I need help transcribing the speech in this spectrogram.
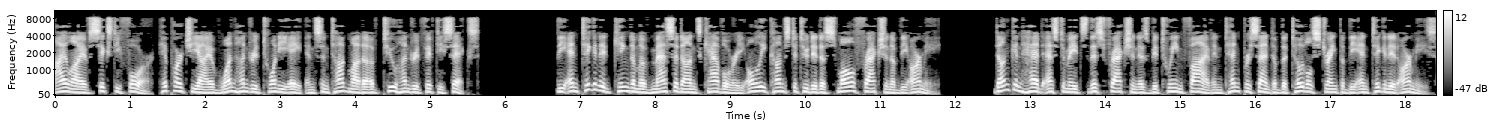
ilai of 64, hipparchii of 128 and syntagmata of 256. The Antigonid kingdom of Macedon's cavalry only constituted a small fraction of the army. Duncan Head estimates this fraction as between 5 and 10% of the total strength of the Antigonid armies.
